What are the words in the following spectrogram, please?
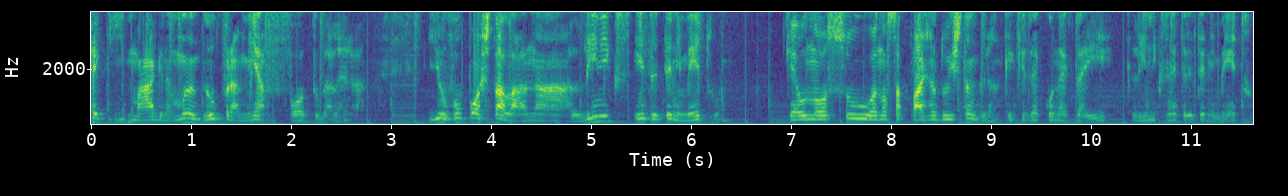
é que Magna mandou para mim a foto, galera. E eu vou postar lá na Linux Entretenimento que é o nosso a nossa página do Instagram. Quem quiser conectar aí, Linux Entretenimento,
